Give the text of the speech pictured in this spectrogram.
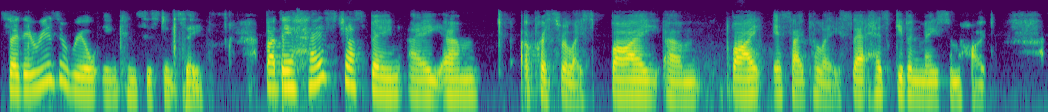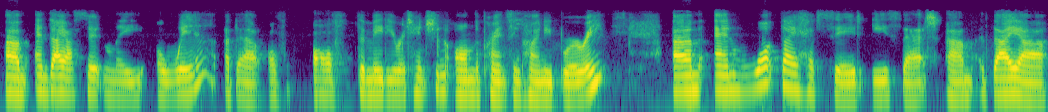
So there is a real inconsistency. But there has just been a, um, a press release by, um, by SA Police that has given me some hope. Um, and they are certainly aware about of, of the media attention on the Prancing Pony Brewery. Um, and what they have said is that um, they are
